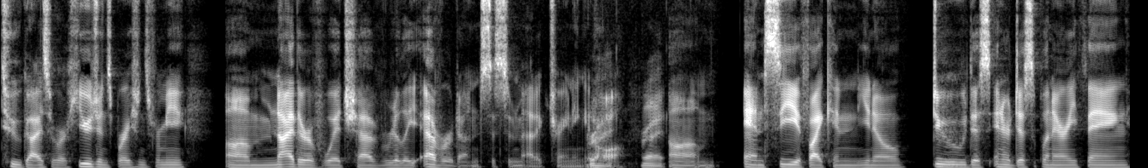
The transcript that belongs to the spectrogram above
two guys who are huge inspirations for me. Um, neither of which have really ever done systematic training at Right. all. Right. Um, and see if I can, you know, do this interdisciplinary thing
